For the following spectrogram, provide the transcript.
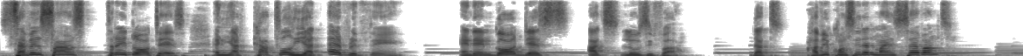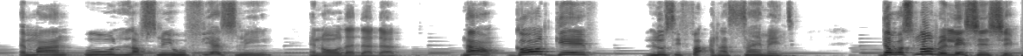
seven sons, three daughters, and he had cattle, he had everything. And then God just asked Lucifer that, have you considered my servant? A man who loves me, who fears me, and all that, that, that. Now, God gave Lucifer an assignment. There was no relationship.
